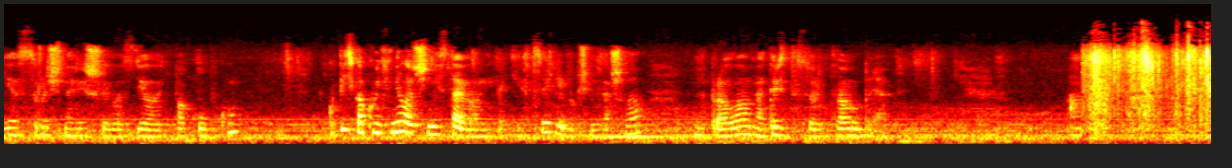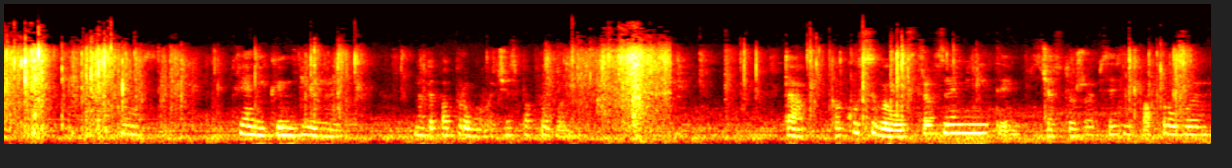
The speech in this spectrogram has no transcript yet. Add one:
Я срочно решила сделать покупку. Купить какую-нибудь мелочь не ставила никаких целей. В общем, зашла набрала на 342 рубля. А, пряник имбирный. Надо попробовать. Сейчас попробуем. Так, кокосовый остров знаменитый. Сейчас тоже обязательно попробуем.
